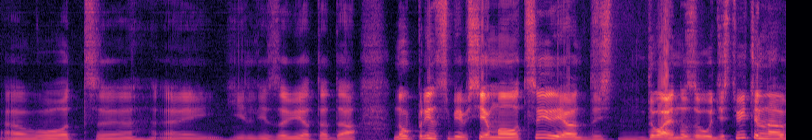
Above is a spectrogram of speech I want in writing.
А, Вот, э, э, Елизавета, да. Ну, в принципе, все молодцы. Я давай назову действительно,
